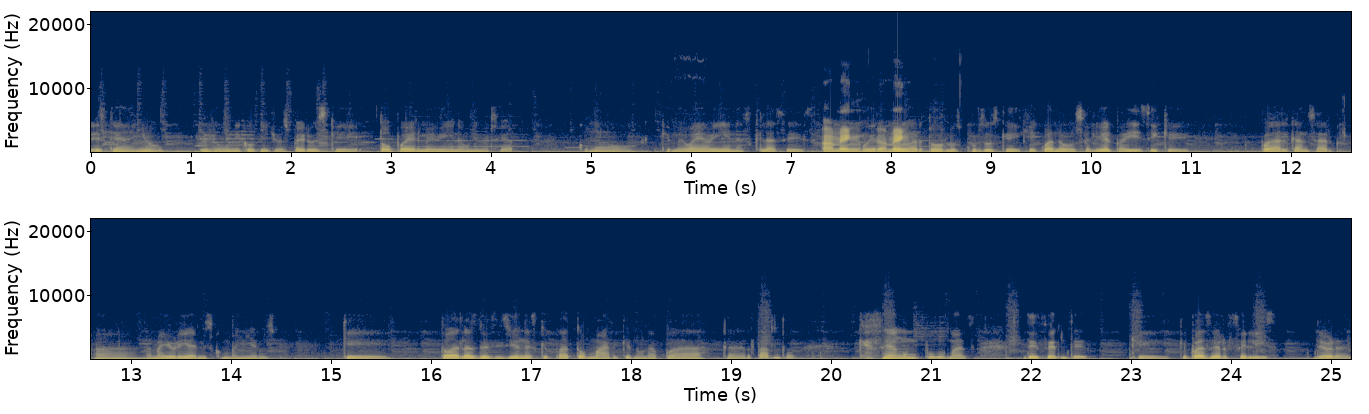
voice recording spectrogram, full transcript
este año lo único que yo espero es que todo pueda irme bien en la universidad. Como que me vaya bien en las clases. Amén. Poder amén. aprobar todos los cursos que dejé cuando salí del país y que pueda alcanzar a la mayoría de mis compañeros. Que todas las decisiones que pueda tomar, que no la pueda caer tanto, que sean un poco más decentes, que, que pueda ser feliz, de verdad.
